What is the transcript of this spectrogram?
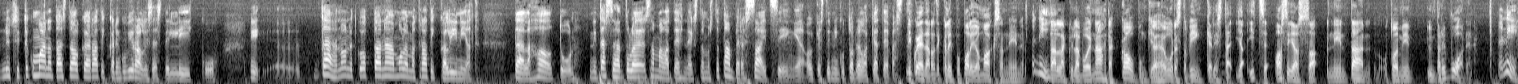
nyt sitten kun maanantaista alkaa ratikka niin kuin virallisesti liikkuu, niin äh, tämähän on, että kun ottaa nämä molemmat ratikkalinjat täällä haltuun, niin tässähän tulee samalla tehneeksi tämmöistä Tampere sightseeingia oikeasti niin kuin todella kätevästi. Niin kuin ei tämä ratikkalippu paljon maksa, niin, Niin. tällä kyllä voi nähdä kaupunkia ihan uudesta vinkkelistä. Ja itse asiassa niin tämähän toimii ympäri vuoden. Niin,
